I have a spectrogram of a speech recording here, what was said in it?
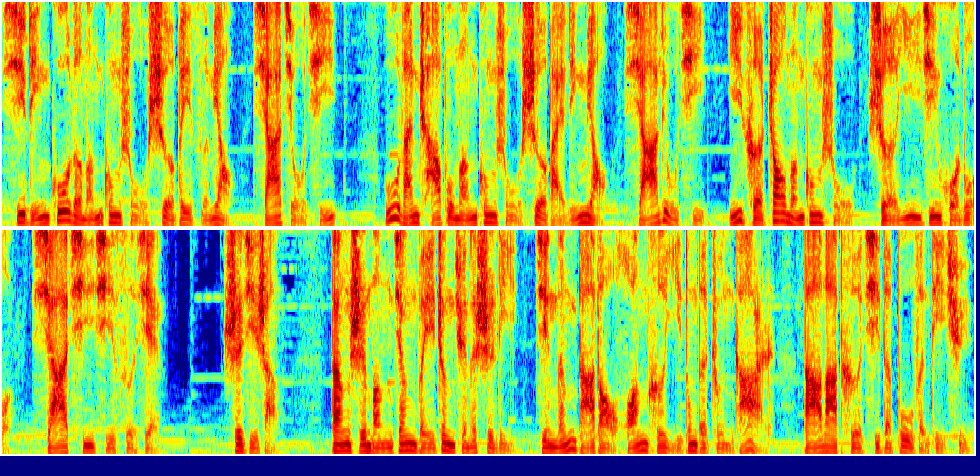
锡林郭勒盟公署设贝子庙，辖九旗；乌兰察布盟公署设百灵庙，辖六旗；伊克昭盟公署设伊金霍洛，辖七旗四县。实际上，当时蒙疆伪政权的势力仅能达到黄河以东的准噶尔、达拉特旗的部分地区。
